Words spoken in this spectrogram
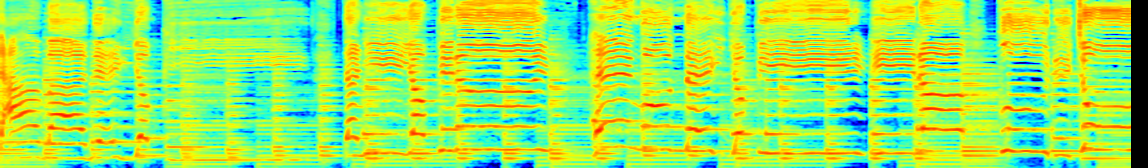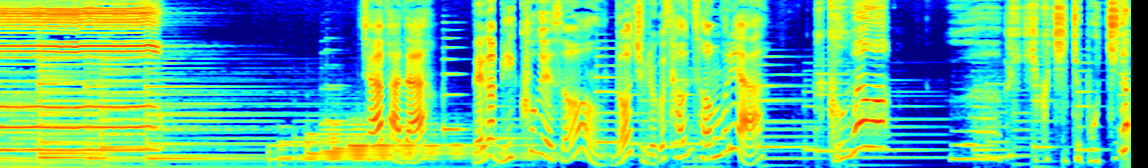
나만의 연필. 난이 미쿡에서 너 주려고 사온 선물이야. 고마워. 우와, 이거 진짜 멋지다.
